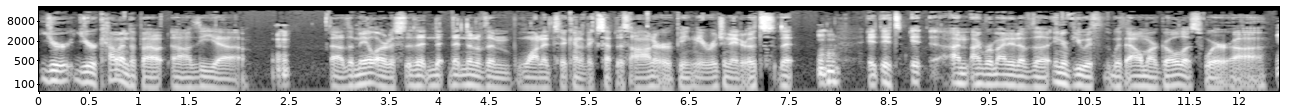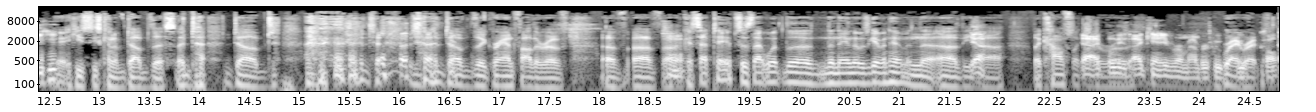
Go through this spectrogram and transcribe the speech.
your your comment about uh, the uh, uh-huh uh, the mail artists that that none of them wanted to kind of accept this honor of being the originator. That's that. Mm-hmm. It, it's it. I'm, I'm reminded of the interview with with Al Margolis where uh, mm-hmm. he's he's kind of dubbed this uh, d- dubbed dubbed the grandfather of of, of uh, cassette tapes. Is that what the, the name that was given him in the uh, the yeah. Uh, the conflict? Yeah, I believe I can't even remember who right who right called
